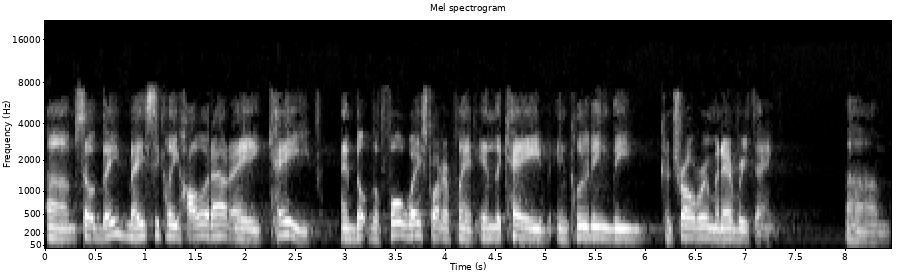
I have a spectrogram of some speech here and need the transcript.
Um, so they basically hollowed out a cave and built the full wastewater plant in the cave, including the control room and everything. Um,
